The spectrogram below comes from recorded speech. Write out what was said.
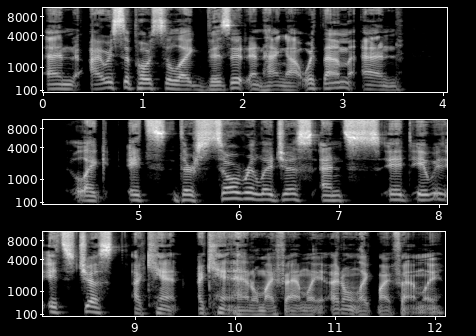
and I was supposed to like visit and hang out with them, and like it's they're so religious, and it it it's just I can't I can't handle my family. I don't like my family.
